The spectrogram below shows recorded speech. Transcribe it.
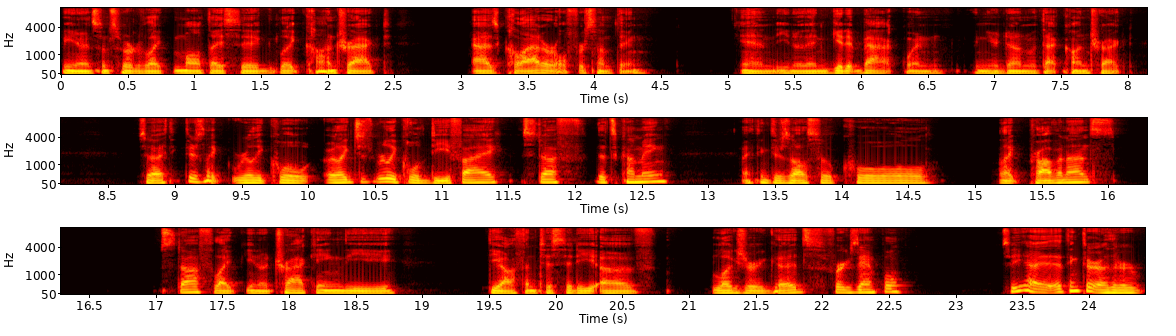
you know, in some sort of like multi sig like contract as collateral for something, and you know, then get it back when when you're done with that contract. So I think there's like really cool, or like just really cool DeFi stuff that's coming. I think there's also cool like provenance stuff, like you know, tracking the the authenticity of luxury goods, for example. So yeah, I think there are other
